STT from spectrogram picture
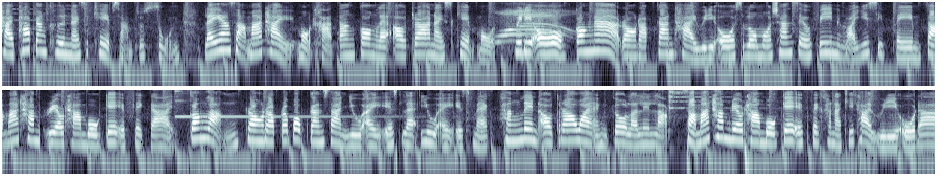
ถ่ายภาพกลางคืน Nightscape 3.0 และยังสามารถถ่ายโหมดขาตั้งกล้องและ Ultra Nightscape Mode วิดีโอ กล้องหน้ารองรับการถ่ายวิดีโอ Slow Motion Selfie 120 เฟรม สามารถทำ Real Time Bokeh Effect ได้ กล้องหลังรองรับระบบการสั่น UIS และ UIS Max ทั้งเลนส์ Ultra Wide Angle และเลนส์หลัก สามารถทำ Real Time Bokeh Effect ขณะที่ถ่ายวิดีโอได้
